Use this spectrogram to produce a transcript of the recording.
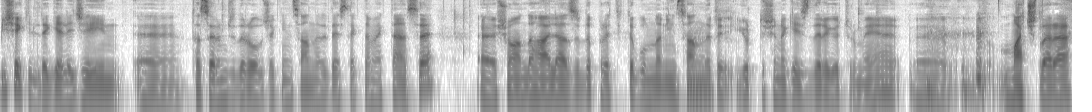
bir şekilde geleceğin e, tasarımcıları olacak insanları desteklemektense e, şu anda hala hazırda pratikte bulunan insanları yurt dışına gezilere götürmeye, e, maçlara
